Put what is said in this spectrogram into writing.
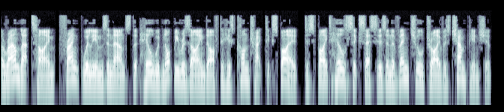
Around that time, Frank Williams announced that Hill would not be resigned after his contract expired, despite Hill's successes and eventual Drivers' Championship,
